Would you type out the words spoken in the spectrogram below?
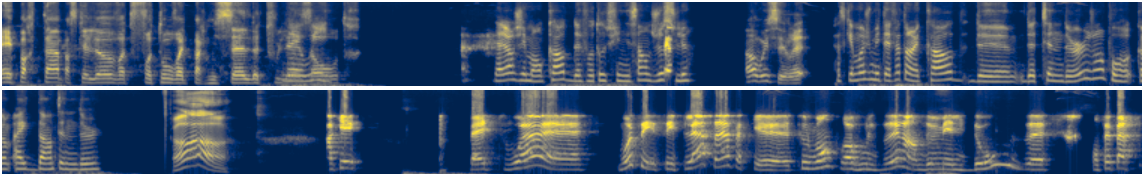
important parce que là, votre photo va être parmi celles de tous les Ben oui. autres? D'ailleurs, j'ai mon cadre de photos de finissante juste là. Ah oui, c'est vrai. Parce que moi, je m'étais fait un cadre de, de Tinder, genre, pour comme être dans Tinder. Ah! OK. Ben, tu vois, euh, moi, c'est, c'est plate, hein, parce que tout le monde pourra vous le dire, en 2012, euh, on fait partie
